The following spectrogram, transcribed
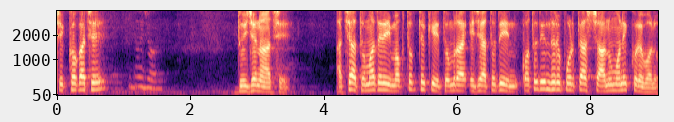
শিক্ষক আছে? দুইজন আছে। আচ্ছা তোমাদের এই মক্তব থেকে তোমরা এই যে এতদিন কতদিন ধরে পড়তে আসছো আনুমানিক করে বলো।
